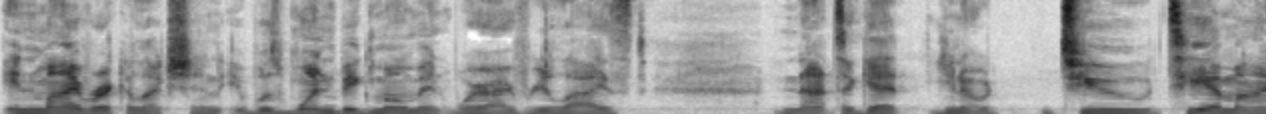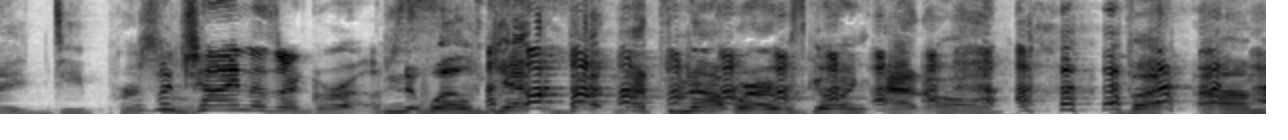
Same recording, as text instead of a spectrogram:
in my recollection it was one big moment where i realized not to get you know too tmi deep personal Vaginas are gross. N- well, yeah, that, that's not where I was going at all. But um,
